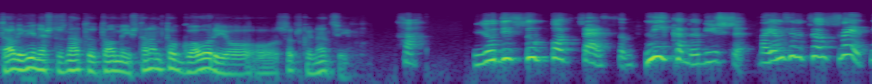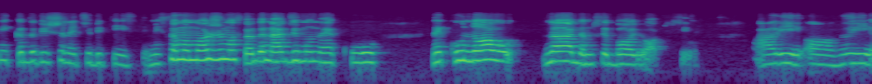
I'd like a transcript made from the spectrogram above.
da li vi nešto znate o tome i šta nam to govori o, o srpskoj naciji? Ha, ljudi su pod stresom. Nikada više, pa ja mislim da ceo svet nikada više neće biti isti. Mi samo možemo sad da nađemo neku, neku novu, nadam se, bolju opciju. Ali ovaj,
